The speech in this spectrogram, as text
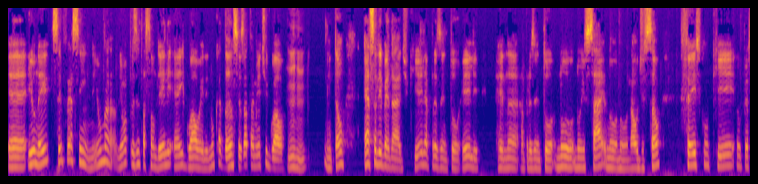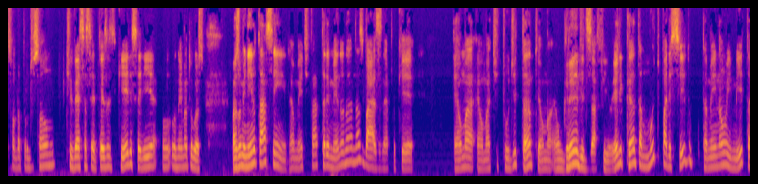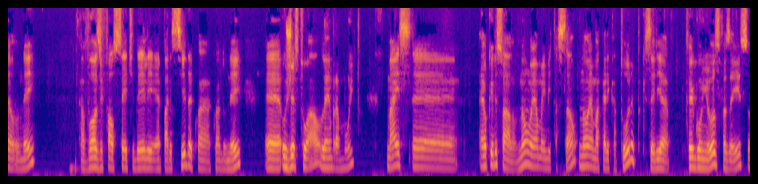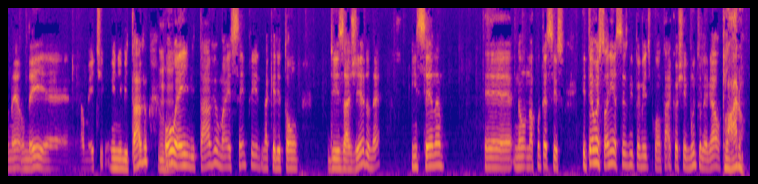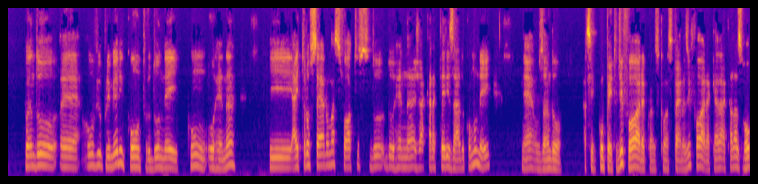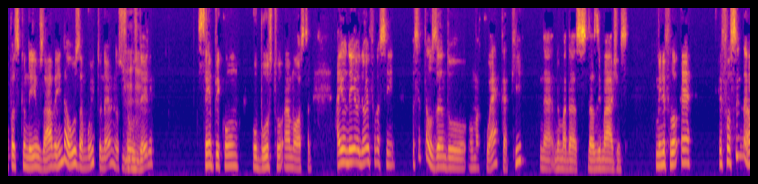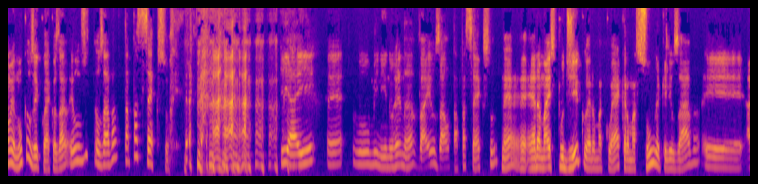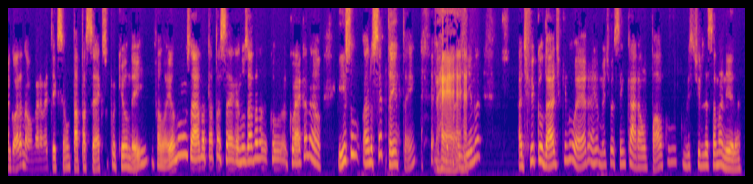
É, e o Ney sempre foi assim: nenhuma, nenhuma apresentação dele é igual, ele nunca dança exatamente igual. Uhum. Então, essa liberdade que ele apresentou, ele, Renan, apresentou no, no ensaio, no, no, na audição, fez com que o pessoal da produção tivesse a certeza de que ele seria o, o Ney Mato Grosso. Mas o menino está assim, realmente está tremendo na, nas bases, né? Porque é uma, é uma atitude tanto, é, uma, é um grande desafio. Ele canta muito parecido, também não imita o Ney. A voz de falsete dele é parecida com a, com a do Ney. É, o gestual lembra muito, mas é, é o que eles falam. Não é uma imitação, não é uma caricatura, porque seria vergonhoso fazer isso, né? O Ney é realmente inimitável, uhum. ou é imitável, mas sempre naquele tom de exagero, né? Em cena é, não, não acontece isso. E tem uma historinha, vocês me permitem contar, que eu achei muito legal. Claro. Quando é, houve o primeiro encontro do Ney com o Renan, e aí trouxeram umas fotos do, do Renan já caracterizado como Ney, né, usando assim, com o peito de fora, com as, com as pernas de fora, aquelas, aquelas roupas que o Ney usava, ainda usa muito, né, nos shows uhum. dele, sempre com o busto à mostra. Aí o Ney olhou e falou assim: Você está usando uma cueca aqui, né, numa das, das imagens? O menino falou: É. Ele falou assim: Não, eu nunca usei cueca, eu usava, eu usava tapa-sexo. e aí é, o menino Renan vai usar um tapa-sexo, né? É, era mais pudico, era uma cueca, era uma sunga que ele usava, e agora não, agora vai ter que ser um tapa-sexo, porque o Ney falou, eu não usava tapa-sexo, eu não usava cueca, não. Isso anos 70, hein? É. Imagina a dificuldade que não era realmente você encarar um palco vestido dessa maneira.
